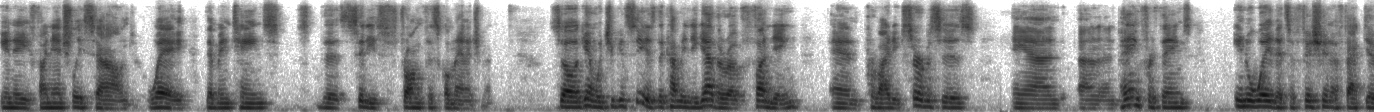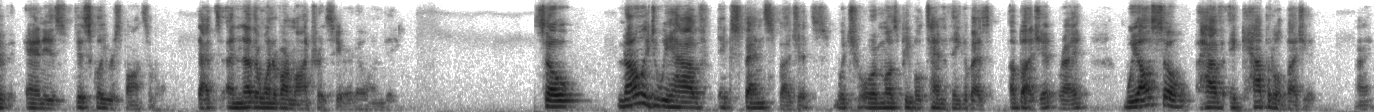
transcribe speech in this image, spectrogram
in a financially sound way that maintains the city's strong fiscal management. So again, what you can see is the coming together of funding and providing services and, and, and paying for things in a way that's efficient, effective, and is fiscally responsible. That's another one of our mantras here at OMB. So not only do we have expense budgets, which or most people tend to think of as a budget, right? We also have a capital budget, right?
